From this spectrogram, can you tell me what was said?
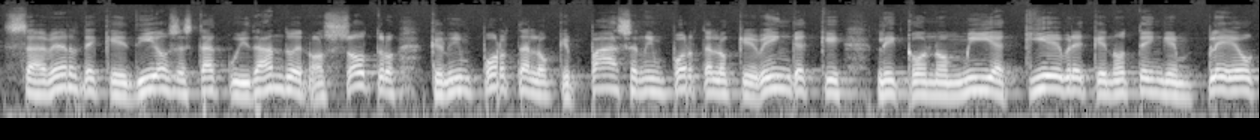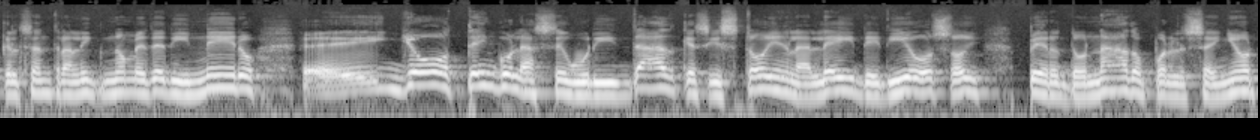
saber de que Dios está cuidando de nosotros, que no importa lo que pase, no importa lo que venga, que la economía quiebre, que no tenga empleo, que el Central no me dé dinero. Eh, yo tengo la seguridad que si estoy en la ley de Dios, soy perdonado por el Señor,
